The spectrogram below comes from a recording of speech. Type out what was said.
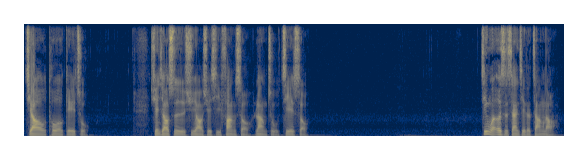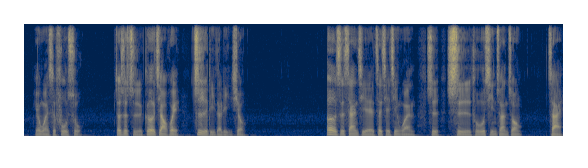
交托给主。宣教士需要学习放手，让主接手。经文二十三节的长老，原文是复数，这是指各教会治理的领袖。二十三节这节经文是使徒行传中，在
